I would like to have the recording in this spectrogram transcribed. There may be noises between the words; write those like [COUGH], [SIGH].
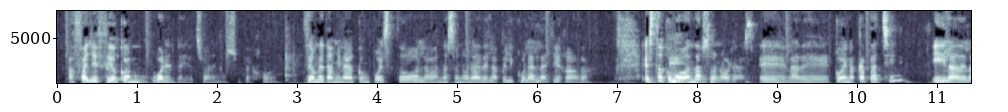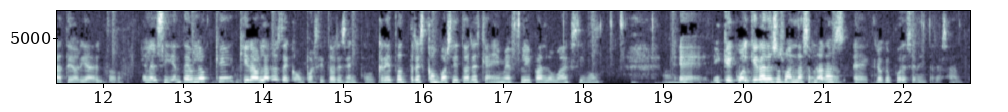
Falleció con 48 años, súper joven. Este hombre también ha compuesto la banda sonora de la película La Llegada. Esto como bandas sonoras, eh, la de Koen Akatachi y la de la teoría del todo. En el siguiente bloque quiero hablaros de compositores en concreto, tres compositores que a mí me flipan lo máximo eh, y que cualquiera de sus bandas sonoras eh, creo que puede ser interesante.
